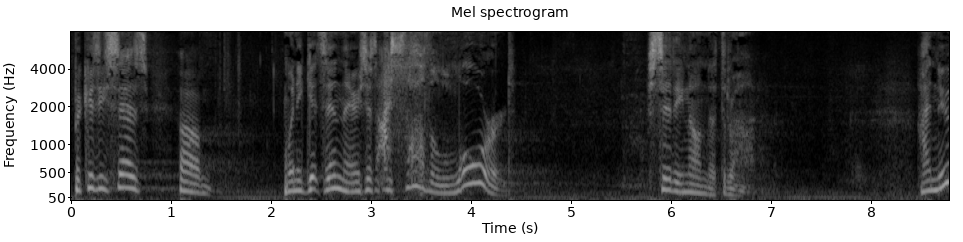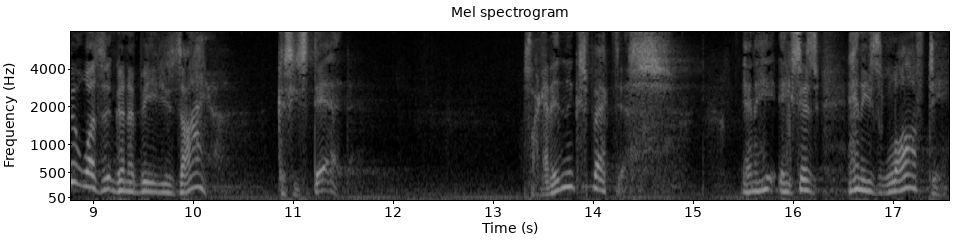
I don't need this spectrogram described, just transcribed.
Because he says, um, when he gets in there, he says, I saw the Lord sitting on the throne. I knew it wasn't going to be Uzziah because he's dead. It's like, I didn't expect this. And he, he says, and he's lofty.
